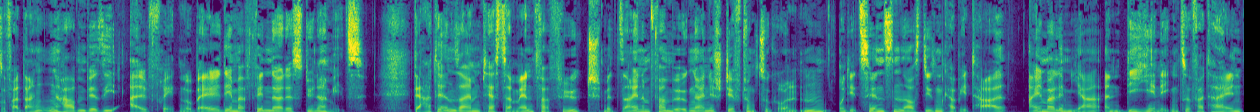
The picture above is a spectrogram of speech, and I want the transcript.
Zu verdanken haben wir sie Alfred Nobel, dem Erfinder des Dynamits. Der hatte in seinem Testament verfügt, mit seinem Vermögen eine Stiftung zu gründen und die Zinsen aus diesem Kapital einmal im Jahr an diejenigen zu verteilen,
